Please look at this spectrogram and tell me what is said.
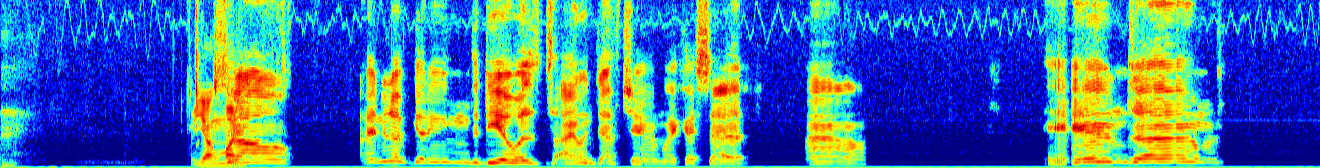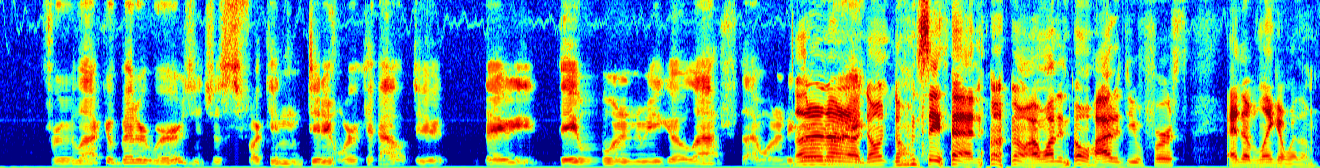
Young Money. So I ended up getting the deal with Island Def Jam, like I said. Uh, and um, for lack of better words, it just fucking didn't work out, dude. They they wanted me to go left. I wanted to No, go no, no, right. no! Don't, don't say that. No, no. I want to know how did you first end up linking with them?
